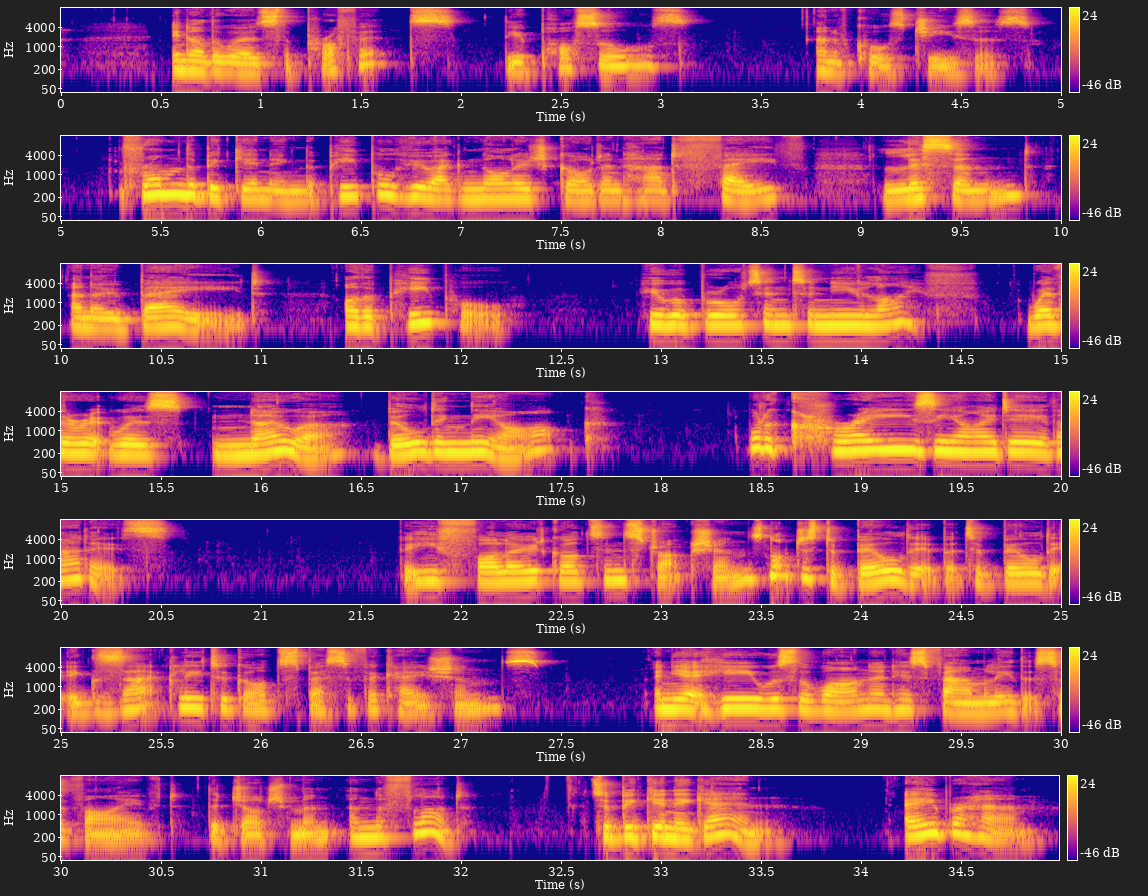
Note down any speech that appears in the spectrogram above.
In other words, the prophets, the apostles, and of course, Jesus. From the beginning, the people who acknowledged God and had faith, listened, and obeyed are the people who were brought into new life. Whether it was Noah building the ark, what a crazy idea that is. But he followed God's instructions, not just to build it, but to build it exactly to God's specifications. And yet he was the one and his family that survived the judgment and the flood. To begin again, Abraham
